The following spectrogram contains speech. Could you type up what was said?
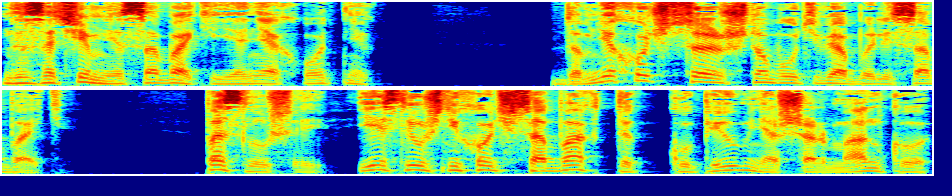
Да зачем мне собаки, я не охотник. Да мне хочется, чтобы у тебя были собаки. «Послушай, если уж не хочешь собак, так купи у меня шарманку».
